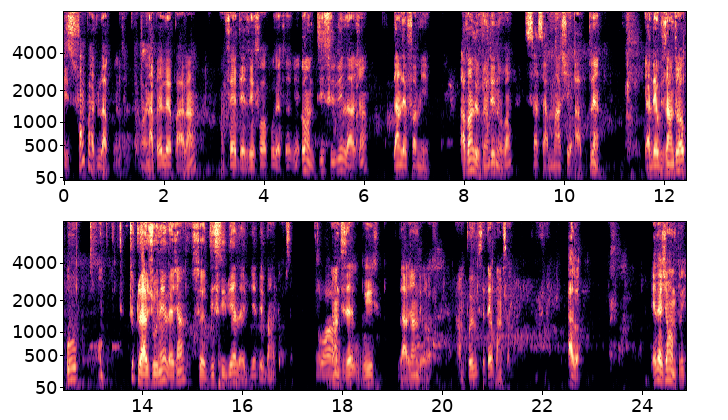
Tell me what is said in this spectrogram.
ils font partie de la communauté. On appelle leurs parents, on fait des efforts pour les faire venir. Et on distribue l'argent dans les familles. Avant le 22 novembre, ça, ça marchait à plein. Il y a des endroits où on- toute la journée, les gens se distribuaient les billets de banque comme ça. Wow. On disait, oui, l'argent d'Europe. En peu, c'était comme ça. Alors, et les gens ont pris.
